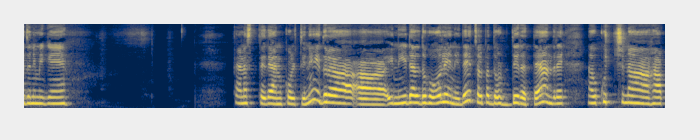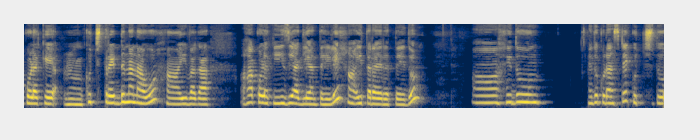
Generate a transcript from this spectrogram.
ಇದು ನಿಮಗೆ ಕಾಣಿಸ್ತಿದೆ ಅನ್ಕೊಳ್ತೀನಿ. ಇದರ ಈ ನೀಡಲ್ದು ಹೋಲ್ ಏನಿದೆ, ಸ್ವಲ್ಪ ದೊಡ್ಡದಿರುತ್ತೆ ಅಂದರೆ, ನಾವು ಕುಚ್ಚನ್ನ ಹಾಕೊಳ್ಳೋಕ್ಕೆ ಕುಚ್ ಥ್ರೆಡ್ನ ನಾವು ಇವಾಗ ಹಾಕೊಳ್ಳೋಕ್ಕೆ ಈಸಿ ಆಗಲಿ ಅಂತ ಹೇಳಿ ಈ ಥರ ಇರುತ್ತೆ ಇದು. ಇದು ಇದು ಕೂಡ ಅಷ್ಟೇ ಕುಚ್ಚು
